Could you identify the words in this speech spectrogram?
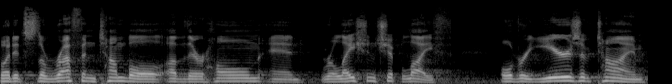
but it's the rough and tumble of their home and relationship life over years of time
